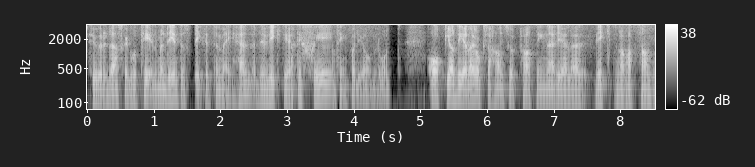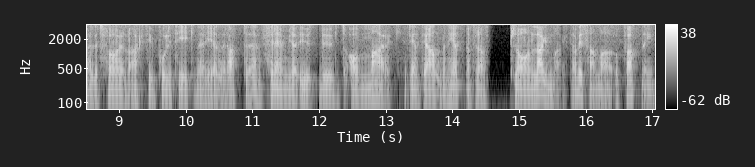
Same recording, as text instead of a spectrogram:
hur det där ska gå till, men det är inte så viktigt för mig heller. Det viktiga är att det sker någonting på det området. Och jag delar ju också hans uppfattning när det gäller vikten av att samhället för en aktiv politik när det gäller att eh, främja utbudet av mark rent i allmänhet, men framför planlagd mark. Där har vi samma uppfattning.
